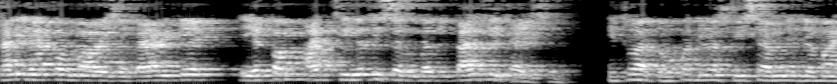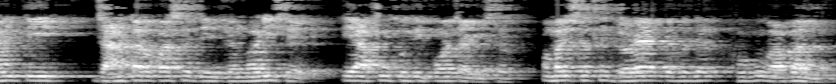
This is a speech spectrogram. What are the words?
ખાલી રાખવામાં આવે છે કારણ કે એ એકમ આજથી નથી શરૂ થતી, કાલથી થાય છે. મિત્રો આ ધોકો દિવસ વિશે અમને જે માહિતી જાણકારો પાસે જે મળી છે, એ આપણી સુધી પહોંચાડી છે. અમારી સાથે જોડાયા તે બદલ ખૂબ ખૂબ આભાર.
